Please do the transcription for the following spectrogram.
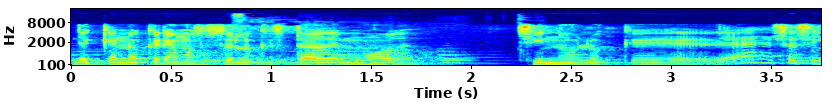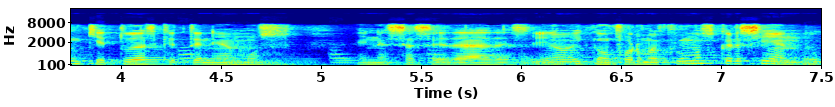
De que no queríamos hacer lo que estaba de moda, sino lo que ah, esas inquietudes que teníamos en esas edades ¿no? y conforme fuimos creciendo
